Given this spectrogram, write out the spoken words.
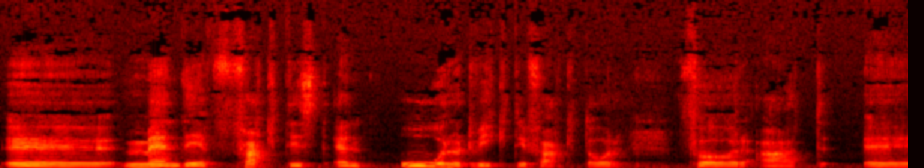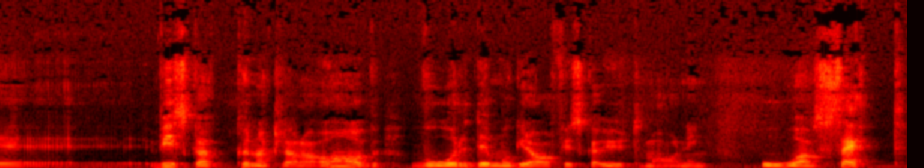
Eh, men det är faktiskt en oerhört viktig faktor för att eh, vi ska kunna klara av vår demografiska utmaning oavsett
